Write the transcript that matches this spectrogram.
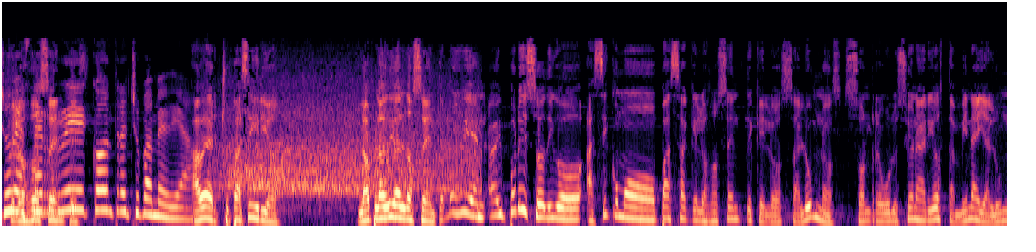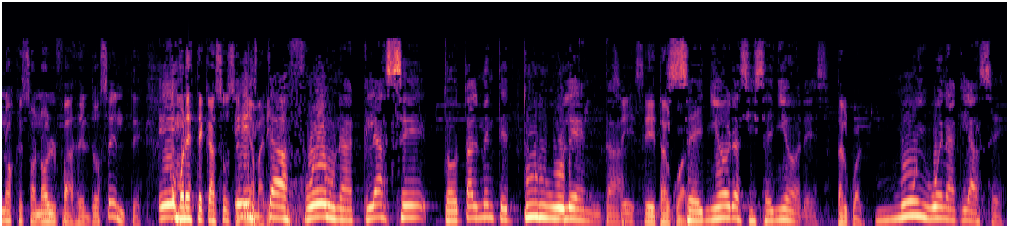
yo que voy a estar docentes. re contra chupamedia. A ver, Chupacirio. Lo aplaudió al docente. Muy bien. Y por eso digo, así como pasa que los docentes, que los alumnos son revolucionarios, también hay alumnos que son olfas del docente. como en este caso sería Esta fue una clase totalmente turbulenta. Sí, sí, tal cual. Señoras y señores, Tal cual. muy buena clase.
